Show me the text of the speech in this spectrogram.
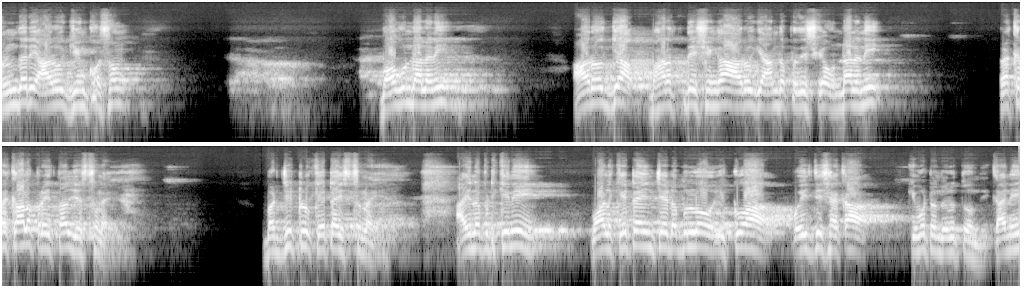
అందరి ఆరోగ్యం కోసం బాగుండాలని ఆరోగ్య భారతదేశంగా ఆరోగ్య ఆంధ్రప్రదేశ్గా ఉండాలని రకరకాల ప్రయత్నాలు చేస్తున్నాయి. బడ్జెట్లు కేటాయిస్తున్నాయి. అయినప్పటికీ వాళ్ళు కేటాయించే డబ్బుల్లో ఎక్కువ వైద్య శాఖకి ఇవ్వటం జరుగుతుంది. కానీ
